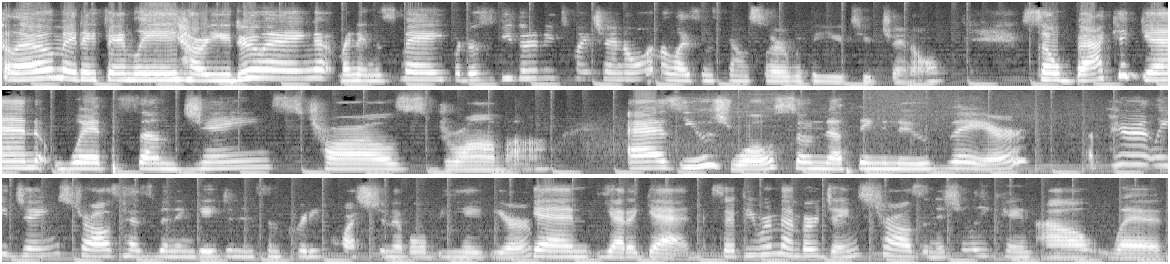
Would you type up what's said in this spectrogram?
Hello, Mayday family. How are you doing? My name is May. For those of you that are new to my channel, I'm a licensed counselor with a YouTube channel. So, back again with some James Charles drama. As usual, so nothing new there. Apparently, James Charles has been engaging in some pretty questionable behavior again, yet again. So, if you remember, James Charles initially came out with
